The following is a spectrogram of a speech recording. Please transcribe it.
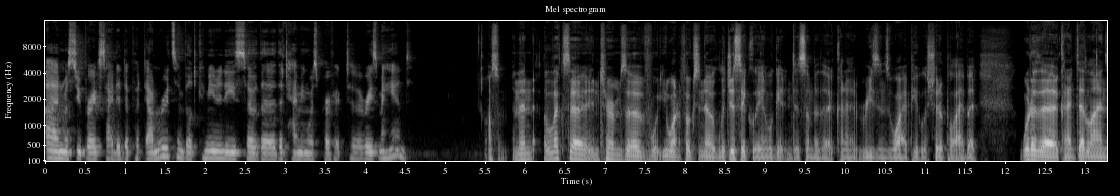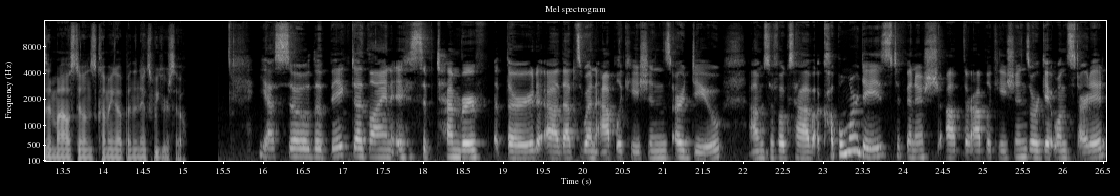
uh, and was super excited to put down roots and build community. So the the timing was perfect to raise my hand. Awesome. And then Alexa, in terms of what you want folks to know logistically, and we'll get into some of the kind of reasons why people should apply, but what are the kind of deadlines and milestones coming up in the next week or so? Yes, so the big deadline is September 3rd. Uh, that's when applications are due. Um, so folks have a couple more days to finish up their applications or get one started,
